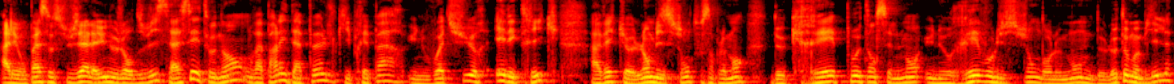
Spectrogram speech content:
Allez, on passe au sujet à la une aujourd'hui. C'est assez étonnant. On va parler d'Apple qui prépare une voiture électrique avec euh, l'ambition tout simplement de créer potentiellement une révolution dans le monde de l'automobile,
